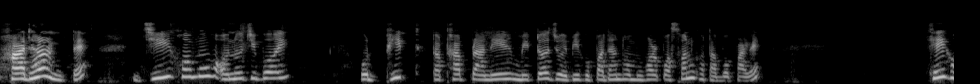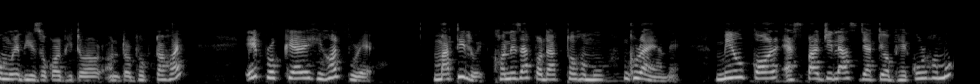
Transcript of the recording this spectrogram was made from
সাধাৰণতে যিসমূহ অনুজীৱই উদ্ভিদ তথা প্ৰাণীৰ মৃত জৈৱিক উপাদানসমূহৰ পচন ঘটাব পাৰে। সেইসমূহে বীজকৰ ভিতৰত অন্তৰ্ভুক্ত হয়। এই প্ৰক্ৰিয়াৰে সিহঁতবোৰে মাটিলৈ খনিজাত পদাৰ্থসমূহ ঘূৰাই আনে। মিউকৰ এছপাৰজিলাছ জাতীয় ভেঁকুৰসমূহ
